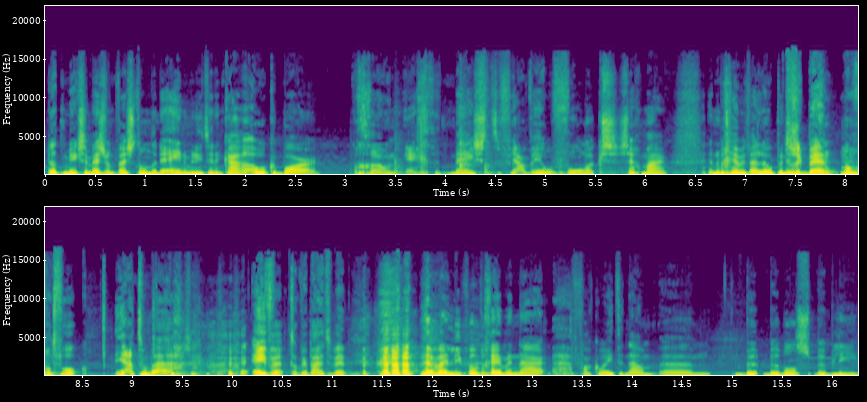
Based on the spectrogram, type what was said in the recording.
dat mix en match. Want wij stonden de ene minuut in een karaokebar. Gewoon echt het meest, ja, heel volks, zeg maar. En op een gegeven moment, wij lopen... in- Zoals ik ben, man van het volk. Ja, toen wij, Even, tot ik weer buiten ben. wij liepen op een gegeven moment naar... ah, fuck, hoe heet het nou? Bu- Bubbles, Bubbly.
